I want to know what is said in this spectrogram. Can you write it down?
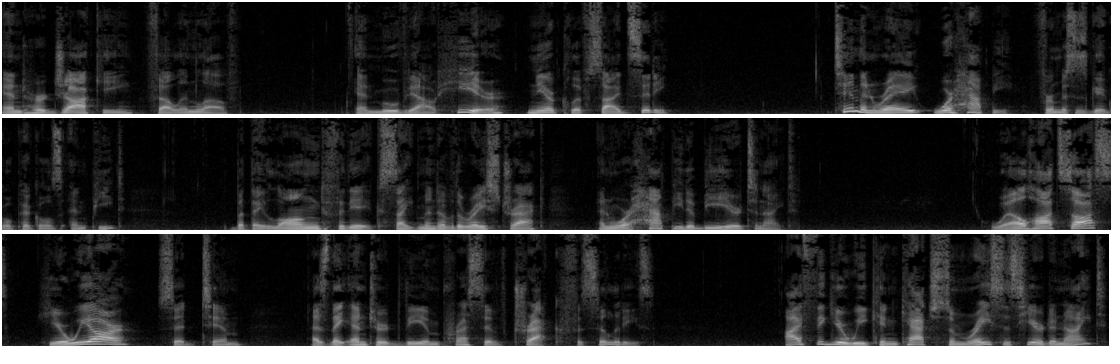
and her jockey fell in love and moved out here near Cliffside City. Tim and Ray were happy for Mrs. Gigglepickles and Pete, but they longed for the excitement of the racetrack and were happy to be here tonight. Well, Hot Sauce, here we are, said Tim as they entered the impressive track facilities. I figure we can catch some races here tonight,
